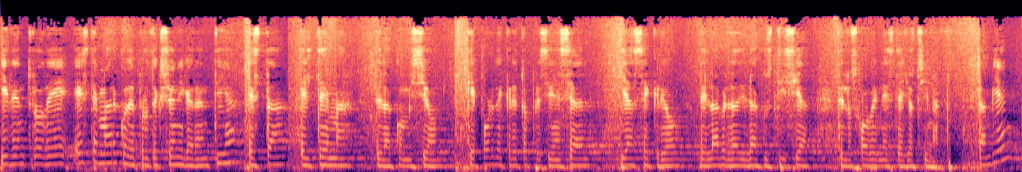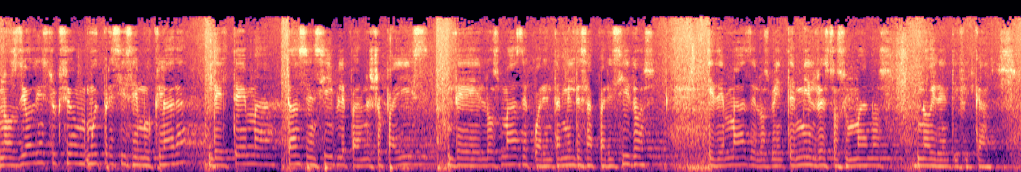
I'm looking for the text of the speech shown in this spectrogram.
Y dentro de este marco de protección y garantía está el tema de la comisión que por decreto presidencial ya se creó de la verdad y la justicia de los jóvenes de Ayotzinapa. También nos dio la instrucción muy precisa y muy clara del tema tan sensible para nuestro país de los más de 40 mil desaparecidos y de más de los 20 mil restos humanos no identificados.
